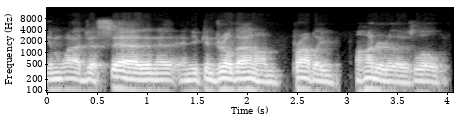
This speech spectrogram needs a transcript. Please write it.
in what i just said and, uh, and you can drill down on probably a hundred of those little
